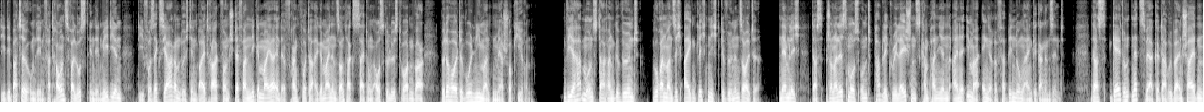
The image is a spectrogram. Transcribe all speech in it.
Die Debatte um den Vertrauensverlust in den Medien, die vor sechs Jahren durch den Beitrag von Stefan Niggemeier in der Frankfurter Allgemeinen Sonntagszeitung ausgelöst worden war, würde heute wohl niemanden mehr schockieren. Wir haben uns daran gewöhnt, woran man sich eigentlich nicht gewöhnen sollte, nämlich, dass Journalismus und Public Relations Kampagnen eine immer engere Verbindung eingegangen sind. Dass Geld und Netzwerke darüber entscheiden,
